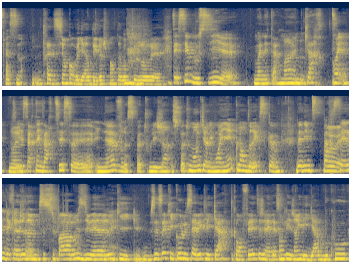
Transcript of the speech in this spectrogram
fascinant. Une tradition qu'on va garder, là, je pense, d'avoir toujours. euh, accessible aussi euh, monétairement une Mm. carte. Sais, Ouais. Certains artistes, euh, une œuvre, c'est pas tous les gens, c'est pas tout le monde qui a les moyens. Puis là, on dirait que c'est comme donner une petite parcelle Ouais, ouais. de ça quelque donne un petit support visuel Ouais. qui c'est ça qui est cool aussi avec les cartes qu'on fait j'ai l'impression que les gens ils les gardent beaucoup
